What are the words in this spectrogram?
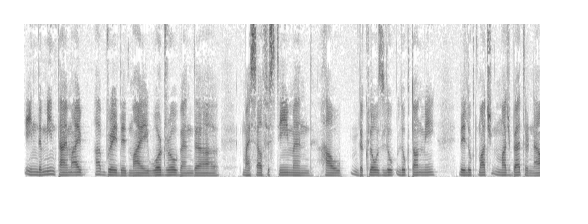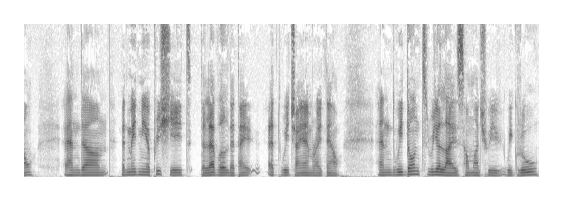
in the meantime I upgraded my wardrobe and uh, my self-esteem and how the clothes look, looked on me they looked much much better now and um, that made me appreciate the level that i at which i am right now and we don't realize how much we we grew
